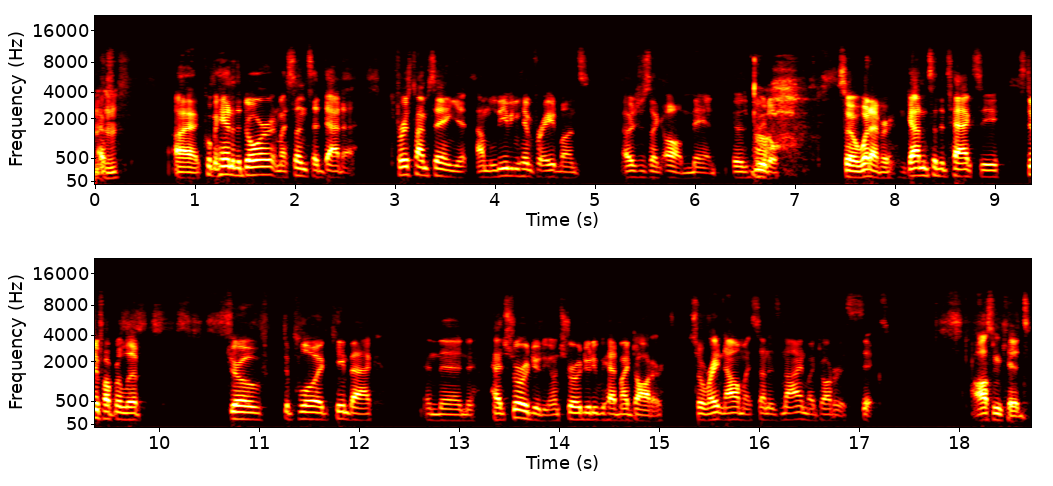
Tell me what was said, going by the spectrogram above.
Mhm. I, I put my hand on the door and my son said, Dada. First time saying it, I'm leaving him for eight months. I was just like, oh man, it was brutal. Oh, So whatever. Got into the taxi, stiff upper lip, drove, deployed, came back, and then had shore duty. On shore duty, we had my daughter. So right now, my son is nine, my daughter is six. Awesome kids.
